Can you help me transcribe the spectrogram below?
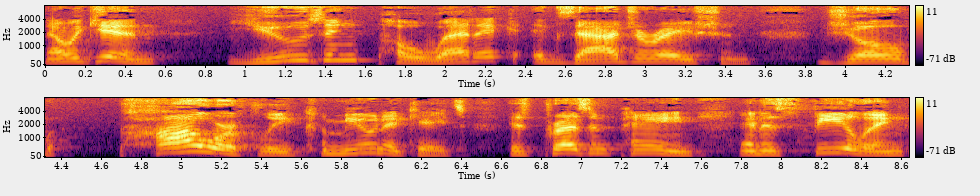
Now, again, using poetic exaggeration, Job powerfully communicates his present pain and his feeling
